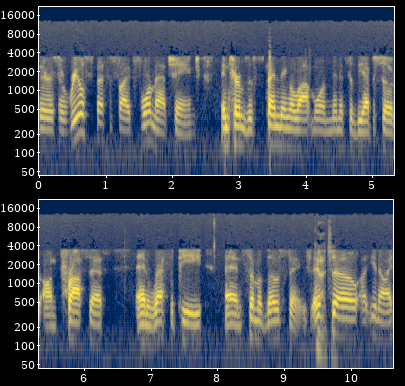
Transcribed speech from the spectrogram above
there's a real specified format change in terms of spending a lot more minutes of the episode on process and recipe and some of those things. Gotcha. And so, uh, you know, I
